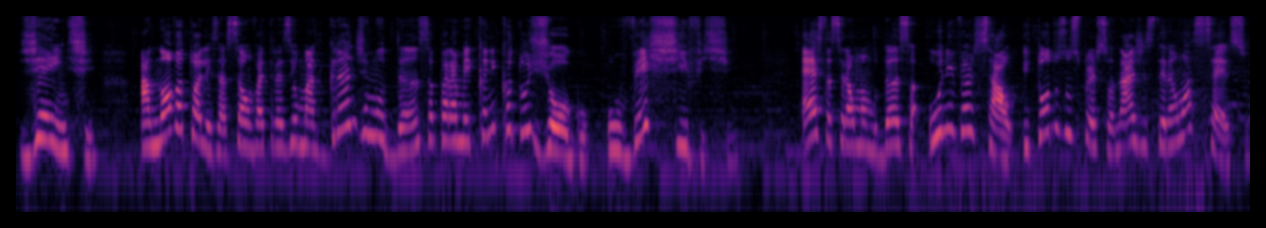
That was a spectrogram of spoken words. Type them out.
Gente, a nova atualização vai trazer uma grande mudança para a mecânica do jogo, o V-Shift. Esta será uma mudança universal e todos os personagens terão acesso,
